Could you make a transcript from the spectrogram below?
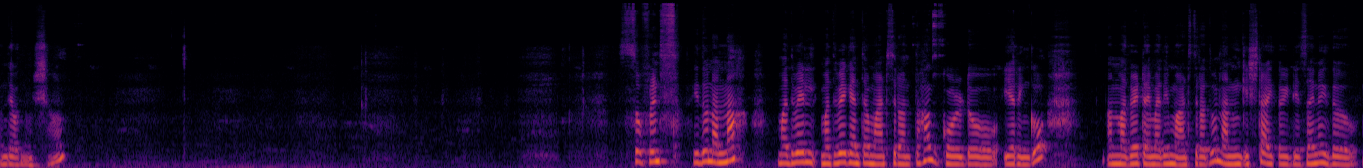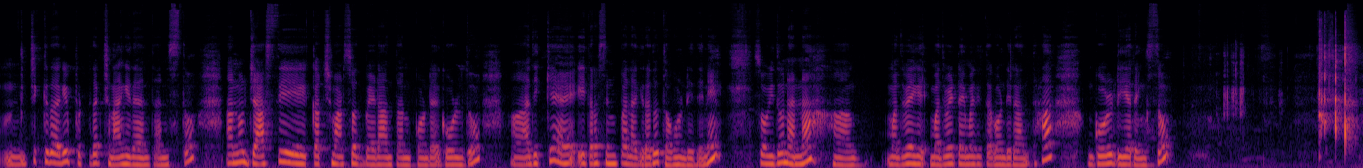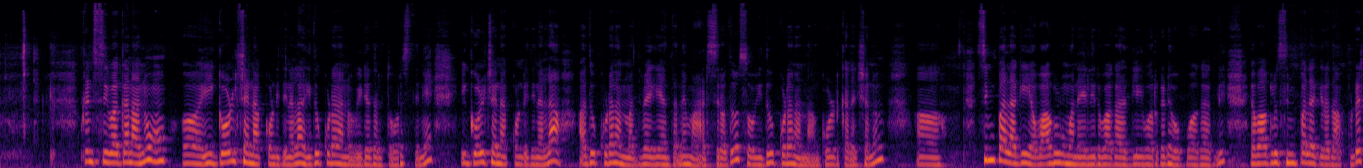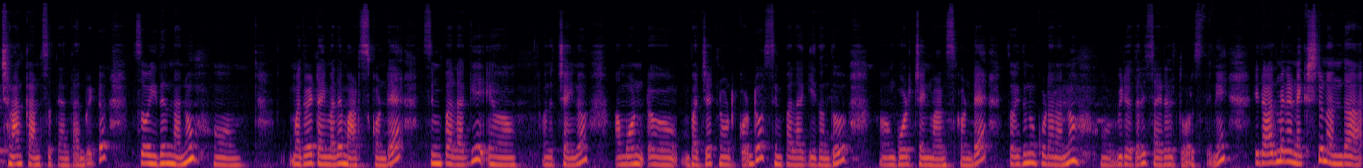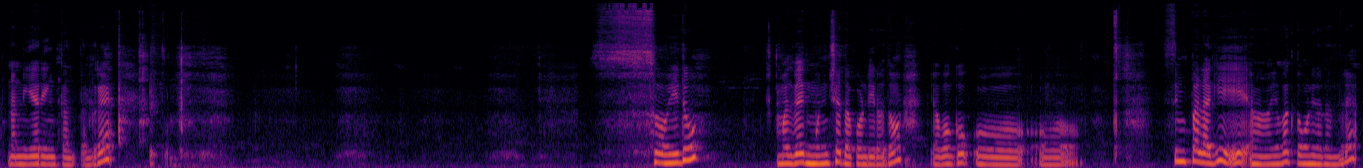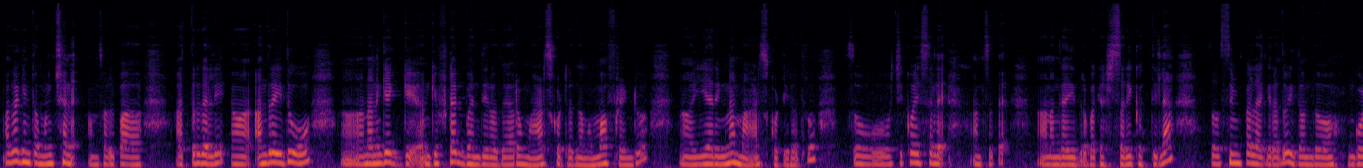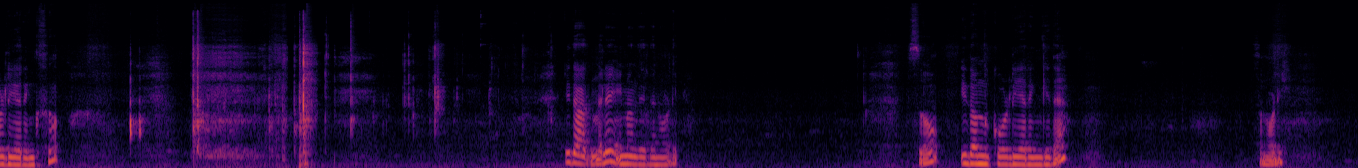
ಒಂದೇ ಒಂದು ನಿಮಿಷ. ಸೊ ಫ್ರೆಂಡ್ಸ್ ಇದು ನನ್ನ ಮದುವೆ, ಮದುವೆಗೆ ಅಂತ ಮಾಡಿಸಿರೋಂತಹ ಗೋಲ್ಡು ಇಯರಿಂಗು ನಾನು ಮದುವೆ ಟೈಮಲ್ಲಿ ಮಾಡಿಸಿರೋದು. ನನಗೆ ಇಷ್ಟ ಆಯಿತು ಈ ಡಿಸೈನ್ ಇದು ಚಿಕ್ಕದಾಗಿ ಪುಟ್ಟದಾಗ ಚೆನ್ನಾಗಿದೆ ಅಂತ ಅನಿಸ್ತು. ನಾನು ಜಾಸ್ತಿ ಖರ್ಚು ಮಾಡಿಸೋದು ಬೇಡ ಅಂತ ಅಂದ್ಕೊಂಡೆ ಗೋಲ್ಡು ಅದಕ್ಕೆ ಈ ಥರ ಸಿಂಪಲ್ ಆಗಿರೋದು ತೊಗೊಂಡಿದ್ದೀನಿ. ಸೊ ಇದು ನನ್ನ ಮದುವೆಗೆ, ಮದುವೆ ಟೈಮಲ್ಲಿ ತೊಗೊಂಡಿರೋಂತಹ ಗೋಲ್ಡ್ ಇಯರಿಂಗ್ಸು ಫ್ರೆಂಡ್ಸ್ ಇವಾಗ ನಾನು ಈ ಗೋಲ್ಡ್ ಚೈನ್ ಹಾಕ್ಕೊಂಡಿದ್ದೀನಲ್ಲ ಇದು ಕೂಡ ನಾನು ವೀಡಿಯೋದಲ್ಲಿ ತೋರಿಸ್ತೀನಿ. ಈ ಗೋಲ್ಡ್ ಚೈನ್ ಹಾಕ್ಕೊಂಡಿದ್ದೀನಲ್ಲ ಅದು ಕೂಡ ನನ್ನ ಮದುವೆಗೆ ಅಂತಲೇ ಮಾಡಿಸಿರೋದು. ಸೊ ಇದು ಕೂಡ ನನ್ನ ಗೋಲ್ಡ್ ಕಲೆಕ್ಷನು ಸಿಂಪಲ್ಲಾಗಿ ಯಾವಾಗಲೂ ಮನೆಯಲ್ಲಿರುವಾಗಲಿ ಹೊರಗಡೆ ಹೋಗುವಾಗಲಿ ಯಾವಾಗಲೂ ಸಿಂಪಲ್ಲಾಗಿರೋದು ಹಾಕ್ಕೊಂಡ್ರೆ ಚೆನ್ನಾಗಿ ಕಾಣಿಸುತ್ತೆ ಅಂತ ಅಂದ್ಬಿಟ್ಟು ಸೊ ಇದನ್ನು ನಾನು ಮದುವೆ ಟೈಮಲ್ಲೇ ಮಾಡಿಸ್ಕೊಂಡೆ. ಸಿಂಪಲ್ಲಾಗಿ ಒಂದು ಚೈನು ಅಮೌಂಟ್ ಬಜೆಟ್ ನೋಡಿಕೊಂಡು ಸಿಂಪಲ್ಲಾಗಿ ಇದೊಂದು ಗೋಲ್ಡ್ ಚೈನ್ ಮಾಡಿಸ್ಕೊಂಡೆ. ಸೊ ಇದನ್ನು ಕೂಡ ನಾನು ವೀಡಿಯೋದಲ್ಲಿ ಸೈಡಲ್ಲಿ ತೋರಿಸ್ತೀನಿ. ಇದಾದಮೇಲೆ ನೆಕ್ಸ್ಟ್ ನಂದ, ನನ್ನ ಇಯರಿಂಗ್ ಅಂತಂದರೆ ಸೊ ಇದು ಮದುವೆಗೆ ಮುಂಚೆ ತಗೊಂಡಿರೋದು. ಯಾವಾಗೂ ಸಿಂಪಲಾಗಿ ಯಾವಾಗ ತೊಗೊಂಡಿರೋದಂದರೆ ಮದುವೆಗಿಂತ ಮುಂಚೆನೇ ಒಂದು ಸ್ವಲ್ಪ ಹತ್ರದಲ್ಲಿ. ಅಂದರೆ ಇದು ನನಗೆ ಗಿಫ್ಟಾಗಿ ಬಂದಿರೋದು. ಯಾರೋ ಮಾಡಿಸ್ಕೊಟ್ಟಿರೋದು, ನಮ್ಮಮ್ಮ ಫ್ರೆಂಡು ಇಯರಿಂಗ್ನ ಮಾಡಿಸ್ಕೊಟ್ಟಿರೋದು ಸೊ ಚಿಕ್ಕ ವಯಸ್ಸಲ್ಲೇ ಅನಿಸುತ್ತೆ. ನನಗೆ ಇದ್ರ ಬಗ್ಗೆ ಅಷ್ಟು ಸರಿ ಗೊತ್ತಿಲ್ಲ. ಸೊ ಸಿಂಪಲ್ ಆಗಿರೋದು ಇದೊಂದು ಗೋಲ್ಡ್ ಇಯರಿಂಗ್ಸು ಇದಾದಮೇಲೆ ಇನ್ನೊಂದಿದೆ ನೋಡಿ. ಸೊ ಇದೊಂದು ಗೋಲ್ಡ್ ಇಯರಿಂಗ್ ಇದೆ. ಸೊ ನೋಡಿ,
